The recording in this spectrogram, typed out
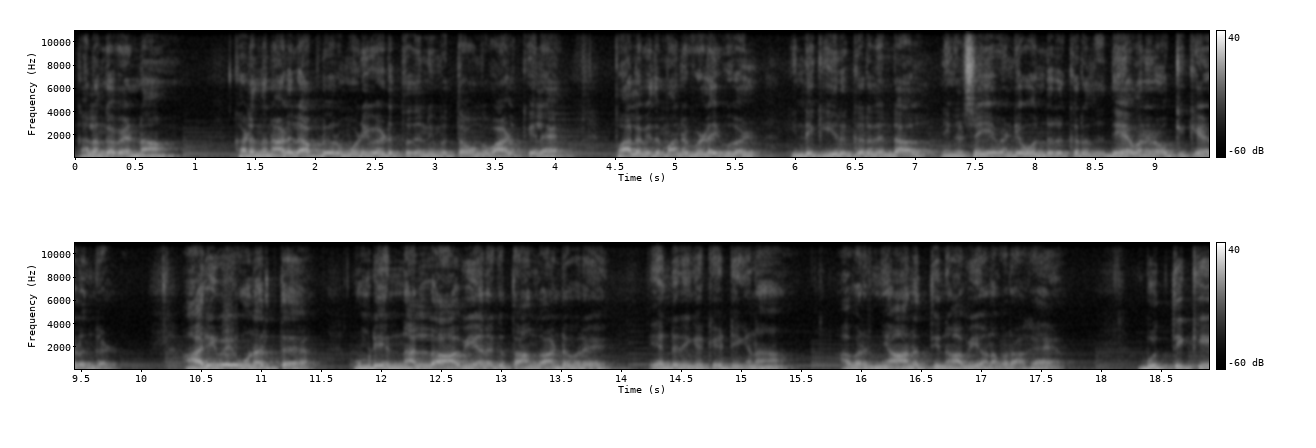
கலங்க வேண்டாம். கடந்த நாளில் அப்படி ஒரு முடிவு எடுத்தது நிமித்தம் உங்கள் வாழ்க்கையில் பலவிதமான விளைவுகள் இன்றைக்கு இருக்கிறது என்றால் நீங்கள் செய்ய வேண்டிய ஒன்று இருக்கிறது. தேவனை நோக்கி கேளுங்கள். அறிவை உணர்த்த உம்முடைய நல்ல ஆவி எனக்கு தாங்க ஆண்டவரே என்று நீங்கள் கேட்டிங்கன்னா அவர் ஞானத்தின் ஆவியானவராக புத்திக்கு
